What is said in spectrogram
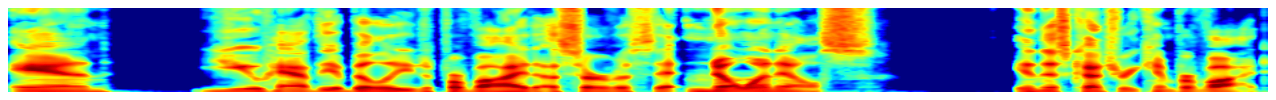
And you have the ability to provide a service that no one else in this country can provide.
